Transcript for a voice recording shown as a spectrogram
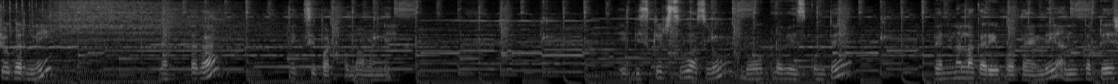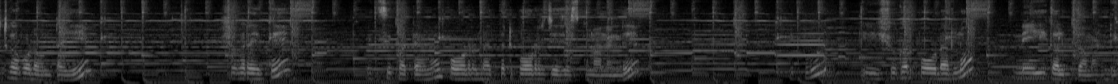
షుగర్ని మెత్తగా మిక్సీ పట్టుకుందామండి. ఈ బిస్కెట్స్ అసలు నోట్లో వేసుకుంటే వెన్నలా కరిగిపోతాయండి. అంత టేస్ట్గా కూడా ఉంటాయి. షుగర్ అయితే మిక్సీ పట్టాము. పౌడర్ మెత్తటి పౌడర్ చేసేసుకున్నానండి. ఇప్పుడు ఈ షుగర్ పౌడర్లో నెయ్యి కలుపుదామండి.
